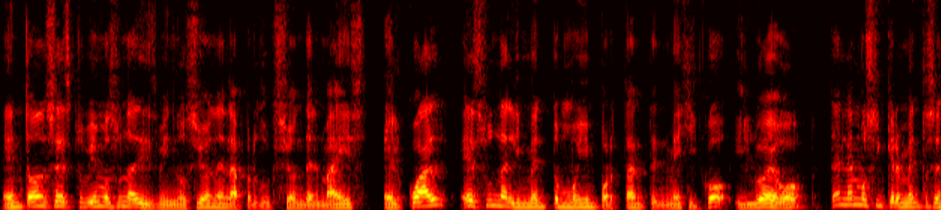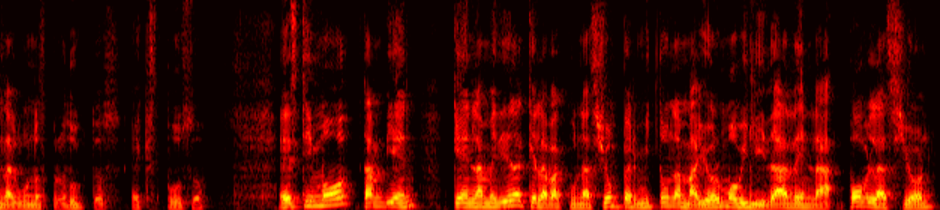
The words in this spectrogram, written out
entonces tuvimos una disminución en la producción del maíz, el cual es un alimento muy importante en México y luego tenemos incrementos en algunos productos, expuso. Estimó también que en la medida que la vacunación permita una mayor movilidad en la población,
